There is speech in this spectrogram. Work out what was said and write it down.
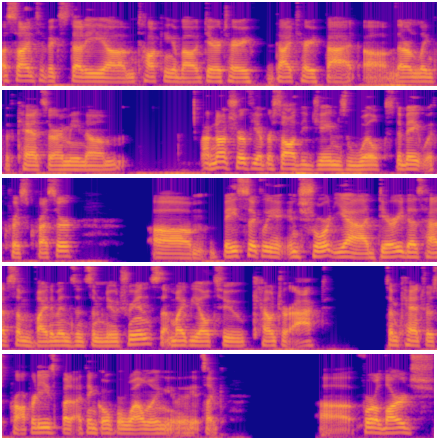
a scientific study um talking about dietary dietary fat um that are linked with cancer. I mean, um, I'm not sure if you ever saw the James Wilks debate with Chris Kresser. Um, basically, in short, yeah, dairy does have some vitamins and some nutrients that might be able to counteract some cancerous properties, but I think overwhelmingly it's like uh, for a large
